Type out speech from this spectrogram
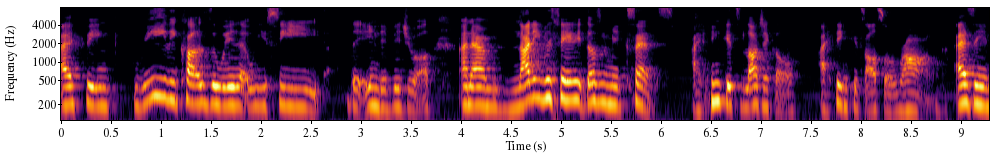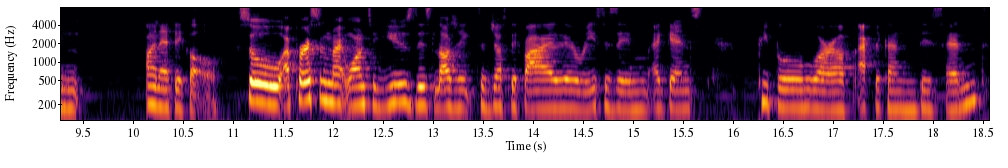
i think really clouds the way that we see the individual. And i'm not even saying it doesn't make sense. I think it's logical. I think it's also wrong, as in unethical. So a person might want to use this logic to justify their racism against people who are of African descent.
